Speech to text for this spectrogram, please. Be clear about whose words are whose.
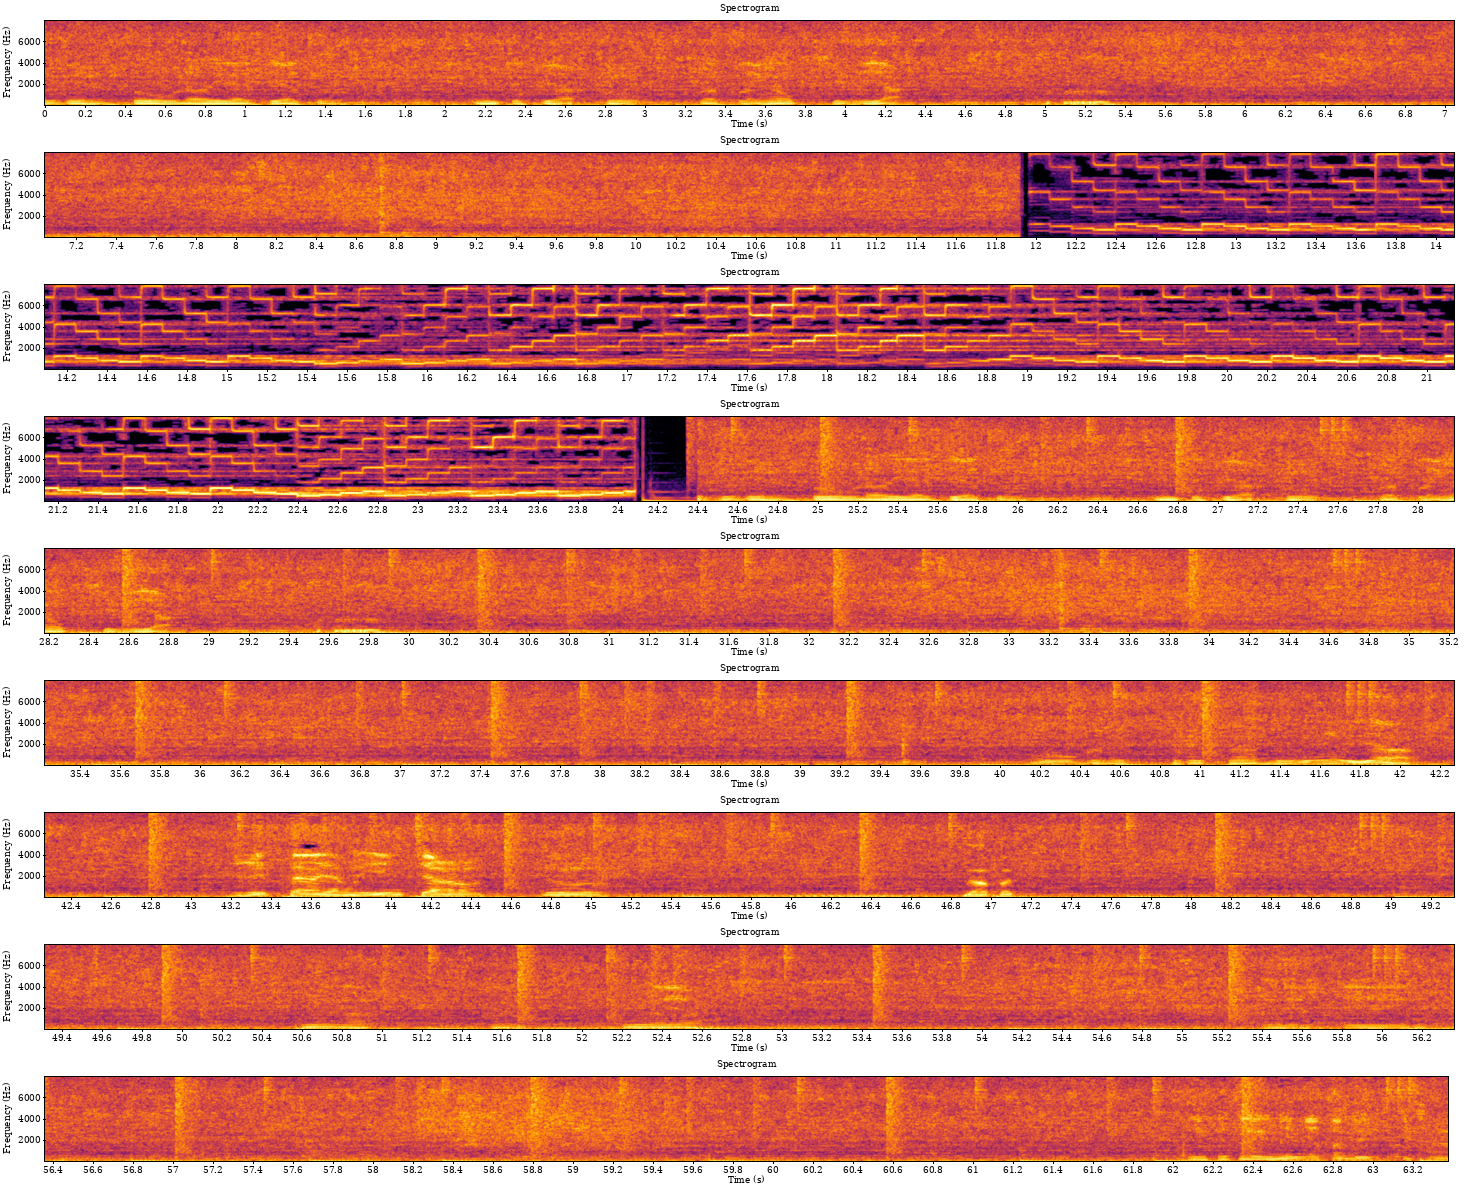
Speaker 1: cái gì tu đây kia tu mình thực hiện tu vật lấy ngọc cái gì ạ. Cái gì tu đây kia tu mình thực hiện tu vật lấy ngọc cái gì ạ.
Speaker 2: Hmm.
Speaker 1: oh cer- cerita dulu ya cerita yang diincar dulu.
Speaker 2: Dapat.
Speaker 1: enggak Hmm, enggak ya. Ngeliatin ya kita ininya tadi kita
